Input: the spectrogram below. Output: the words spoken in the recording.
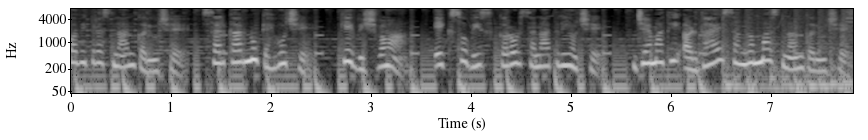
પવિત્ર સ્નાન કર્યું છે. સરકારનું કહેવું છે કે વિશ્વમાં એકસો વીસ કરોડ સનાતનીઓ છે, જેમાંથી અડધાએ સંગમમાં સ્નાન કર્યું છે.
